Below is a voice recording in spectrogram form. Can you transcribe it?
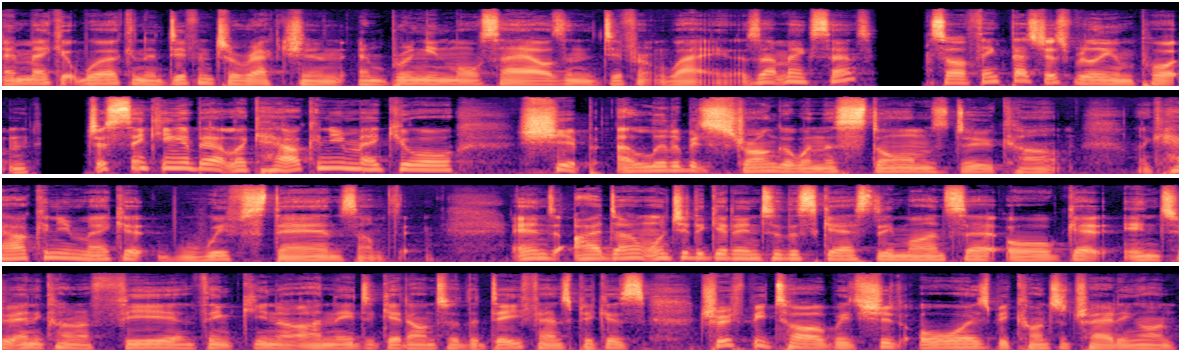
and make it work in a different direction and bring in more sales in a different way. Does that make sense? So I think that's just really important. Just thinking about like how can you make your ship a little bit stronger when the storms do come? Like how can you make it withstand something? And i don't want you to get into the scarcity mindset or get into any kind of fear and think you know i need to get onto the defense because truth be told we should always be concentrating on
